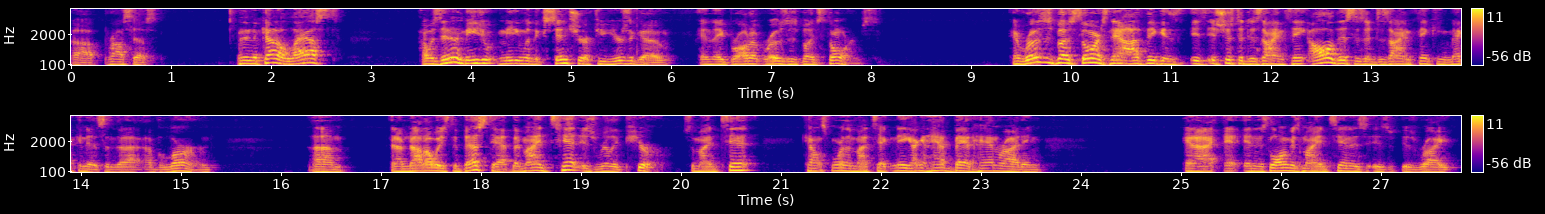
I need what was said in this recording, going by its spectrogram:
uh, process. And then the kind of last, I was in a meeting, meeting with Accenture a few years ago, and they brought up roses, buds, thorns. And roses, buds, thorns now I think is, is it's just a design thing. All of this is a design thinking mechanism that I, I've learned um, and I'm not always the best at, but my intent is really pure. So my intent counts more than my technique. I can have bad handwriting, and I and as long as my intent is is is right,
